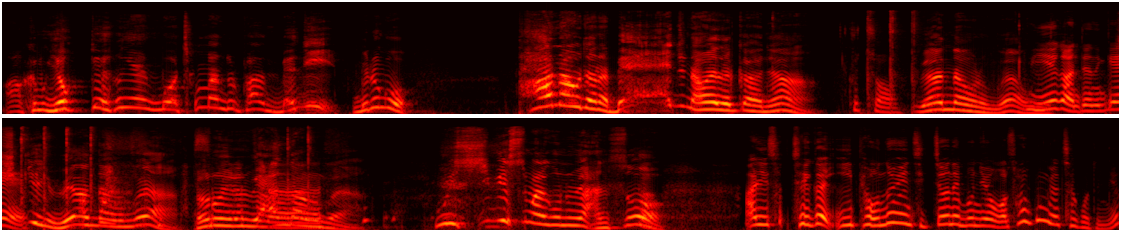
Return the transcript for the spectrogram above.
아 그럼 역대 흥행 뭐 천만 돌파한 메디 뭐 이런 거 다 나오잖아. 매주 나와야 될 거 아니야. 그렇죠. 왜 안 나오는 거야? 우리? 이해가 안 되는 게 쉽게 왜안 나오는 거야? 변호인은 왜 안 나오는 거야? 우리 CBS 말고는 왜 안 써? 아니 서- 제가 이 변호인 직전에 본 영화가 설국열차거든요.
